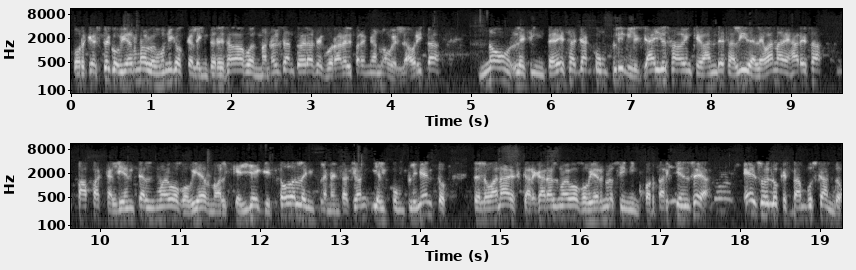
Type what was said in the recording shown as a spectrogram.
porque este gobierno lo único que le interesaba a Juan Manuel Santos era asegurar el premio Nobel. Ahorita no les interesa ya cumplirles, ya ellos saben que van de salida, le van a dejar esa papa caliente al nuevo gobierno, al que llegue, toda la implementación y el cumplimiento se lo van a descargar al nuevo gobierno sin importar quién sea. Eso es lo que están buscando.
